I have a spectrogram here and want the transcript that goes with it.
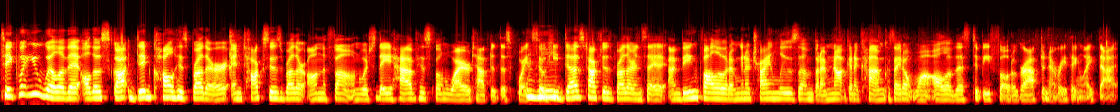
take what you will of it. Although Scott did call his brother and talks to his brother on the phone, which they have his phone wiretapped at this point. So Mhm. he does talk to his brother and say, I'm being followed. I'm going to try and lose them, but I'm not going to come because I don't want all of this to be photographed and everything like that.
